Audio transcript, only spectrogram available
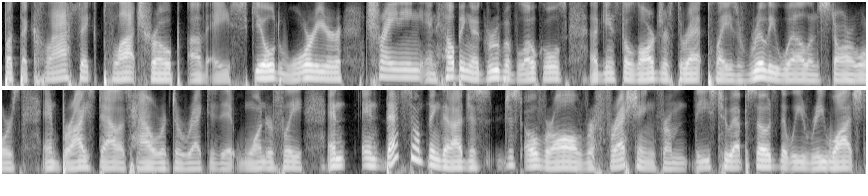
but the classic plot trope of a skilled warrior training and helping a group of locals against a larger threat plays really well in Star Wars, and Bryce Dallas Howard directed it wonderfully, and and that's something that I just just just overall refreshing from these two episodes that we rewatched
